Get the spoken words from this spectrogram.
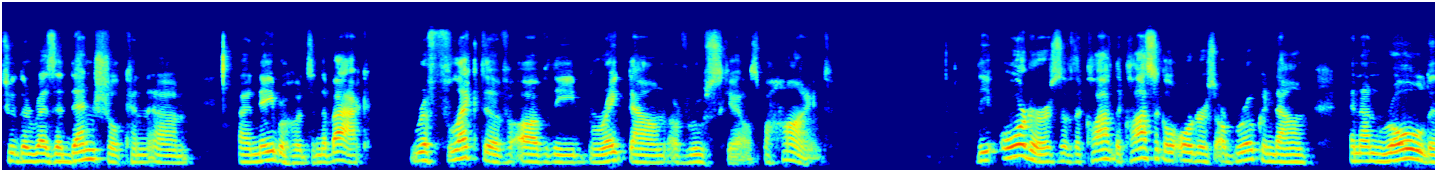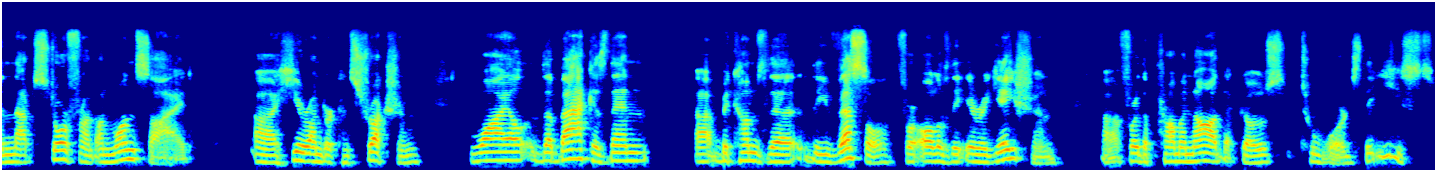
to the residential um, uh, neighborhoods in the back reflective of the breakdown of roof scales behind. The orders of the class, the classical orders are broken down and unrolled in that storefront on one side, uh, here under construction, while the back is then uh, becomes the, the vessel for all of the irrigation uh, for the promenade that goes towards the east.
